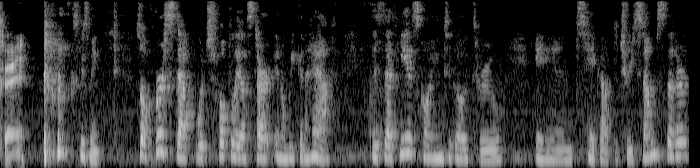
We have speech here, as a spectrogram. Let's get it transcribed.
Okay. Excuse me. So, first step, which hopefully I'll start in a week and a half, is that he is going to go through and take out the tree stumps that are,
